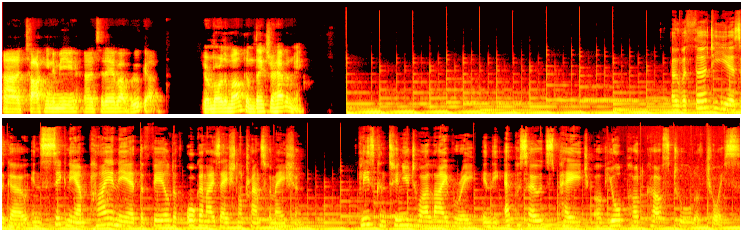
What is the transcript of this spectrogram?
uh, talking to me uh, today about VUCA. You're more than welcome. Thanks for having me. Over 30 years ago, Insigniam pioneered the field of organizational transformation. please continue to our library in the episodes page of your podcast tool of choice.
